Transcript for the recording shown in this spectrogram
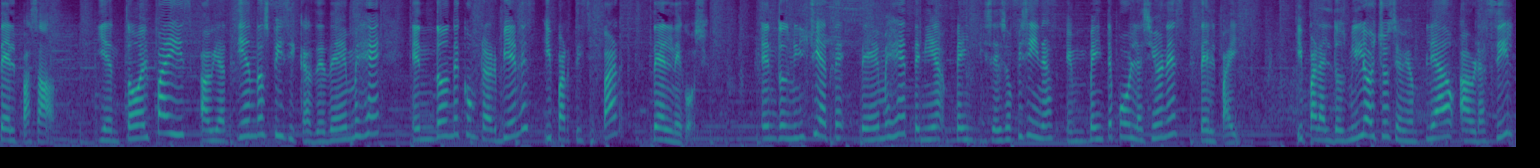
del pasado y en todo el país había tiendas físicas de DMG en donde comprar bienes y participar del negocio. En 2007, DMG tenía 26 oficinas en 20 poblaciones del país y para el 2008 se había ampliado a Brasil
